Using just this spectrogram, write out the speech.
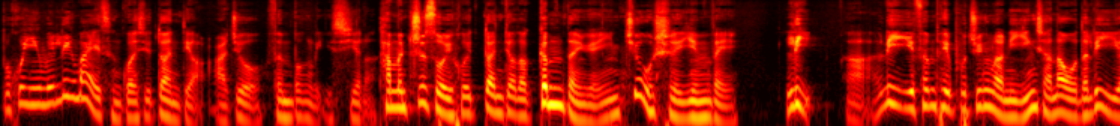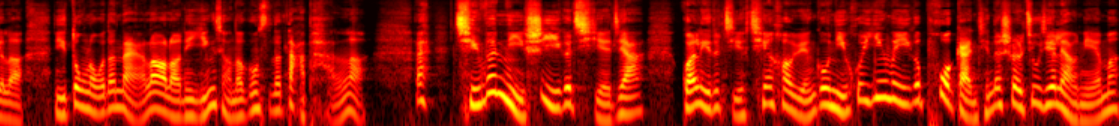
不会因为另外一层关系断掉而就分崩离析了。他们之所以会断掉的根本原因，就是因为利啊，利益分配不均了，你影响到我的利益了，你动了我的奶酪了，你影响到公司的大盘了。哎，请问你是一个企业家，管理着几千号员工，你会因为一个破感情的事儿纠结两年吗？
